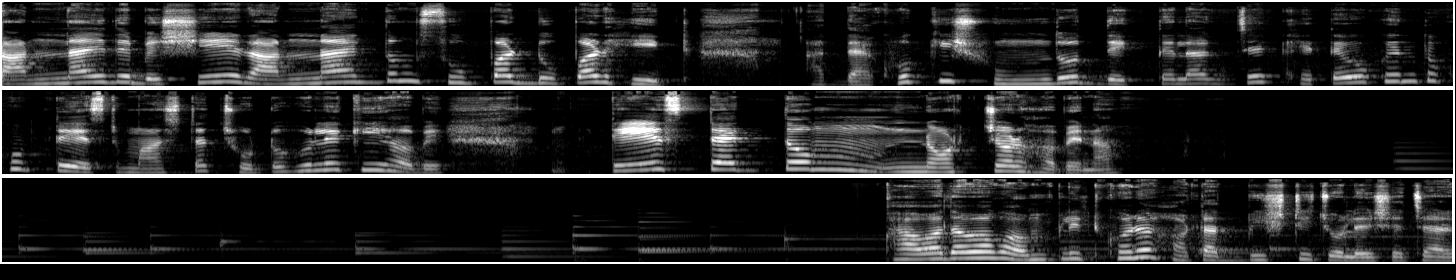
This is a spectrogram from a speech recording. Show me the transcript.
রান্নায় দেবে, সে রান্না একদম সুপার ডুপার হিট। আর দেখো কি সুন্দর দেখতে লাগছে, খেতেও কিন্তু খুব টেস্ট মাছটা ছোট হলে কি হবে? টেস্ট একদম নড়চড় হবে না। খাওয়া দাওয়া কমপ্লিট করে হঠাৎ বৃষ্টি চলে এসেছে। আর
